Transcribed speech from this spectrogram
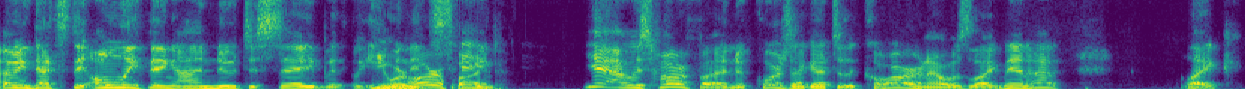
I mean, that's the only thing I knew to say. But even You were horrified. saying- yeah, I was horrified. And of course, I got to the car and I was like, man, I like,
